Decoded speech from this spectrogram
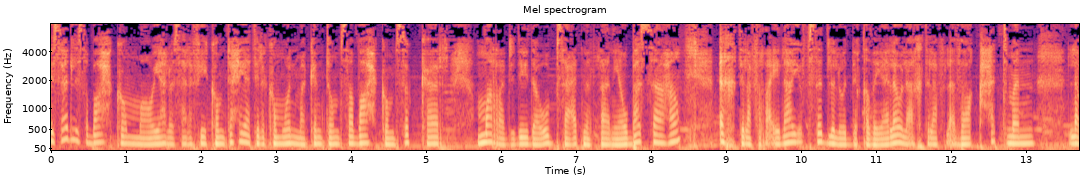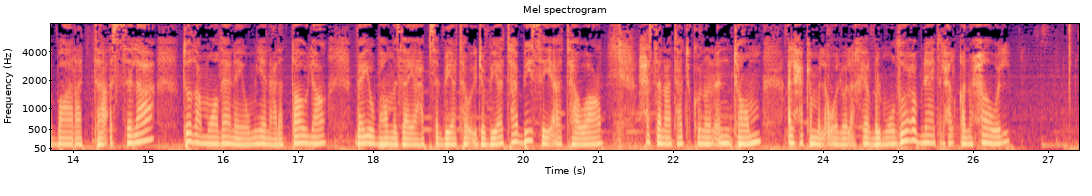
يسعد لي صباحكم ويا أهلا وسهلا فيكم. تحياتي لكم وين ما كنتم. صباحكم سكر مرة جديدة وبساعتنا الثانية وبهالساعة اختلاف الرأي. لا يفسد للود قضية لولا اختلاف الأذواق. حتما لبارة السلع. توضع مواضيعنا يوميا على الطاولة. بعيوبها ومزاياها بسلبياتها وإيجابياتها بسيئاتها وحسناتها تكونون أنتم الحكم الأول والأخير بالموضوع. وبنهاية الحلقة نحاول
